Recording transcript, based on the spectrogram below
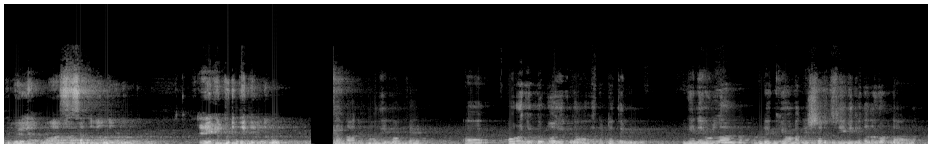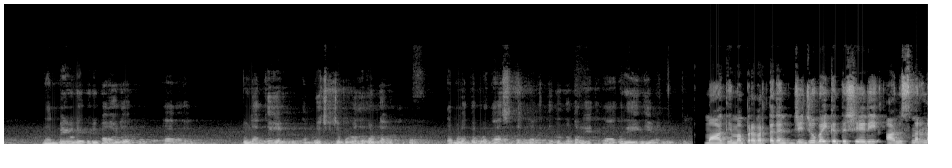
തിരുവല്ല വാസ സംഗമത്തോടും രേഖപ്പെടുത്തിയിട്ടുണ്ട്. സഹാനുഭൂതിയുമൊക്കെ പുറകിട്ടു ആ, കാലഘട്ടത്തിൽ ഇങ്ങനെയുള്ള ഇവിടേക്കോ മനുഷ്യർ ജീവിക്കുന്നത് കൊണ്ടാണ് നന്മയുടെ ഒരുപാട് വിളക്കുകൾ നമുക്ക് ചുറ്റുമുള്ളത് കൊണ്ടാണ്. നമ്മളൊക്കെ പ്രകാശത്തിൽ നടക്കുന്നതെന്ന് പറയാൻ ഞാൻ ആഗ്രഹിക്കുകയാണ്. മാധ്യമപ്രവർത്തകൻ ജിജു വൈക്കത്തുശ്ശേരി അനുസ്മരണ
